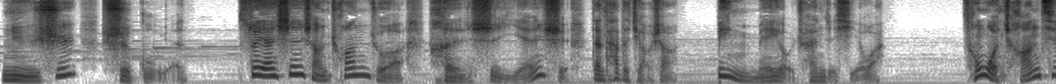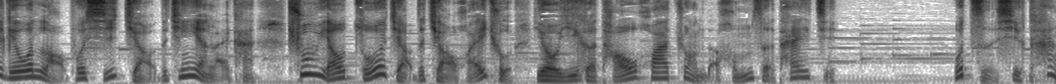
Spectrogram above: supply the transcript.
女尸是古人，虽然身上穿着很是严实，但她的脚上并没有穿着鞋袜。从我长期给我老婆洗脚的经验来看，舒瑶左脚的脚踝处有一个桃花状的红色胎记。我仔细看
